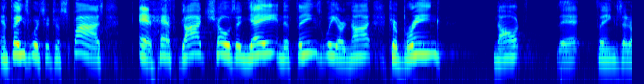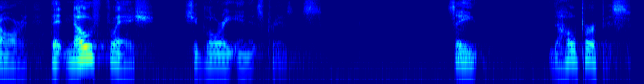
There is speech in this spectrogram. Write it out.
and things which are despised, and hath God chosen, yea, and the things we are not, to bring not that things that are, that no flesh should glory in its presence. See, the whole purpose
